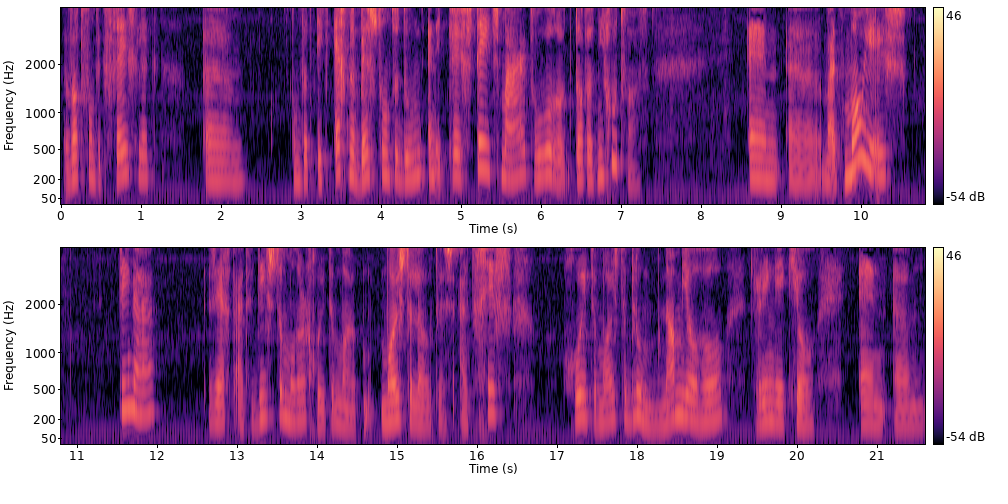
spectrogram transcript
Wat vond ik vreselijk? Um, omdat ik echt mijn best stond te doen en ik kreeg steeds maar te horen dat het niet goed was. En, uh, maar het mooie is, Tina zegt: uit de diepste modder groeit de mo mooiste lotus. Uit gif groeit de mooiste bloem. Nam yoho, ringekyo. En um,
